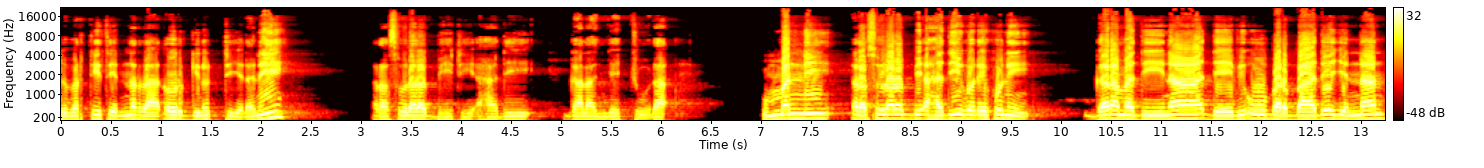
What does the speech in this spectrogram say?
dubartii teennarraa dhoorginutti jedhanii rasuula rabbiitii ahadii galan jechuudha. ummanni rasuula rabbii ahadii godhe kun gara madiinaa deebi'uu barbaadee jennaan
